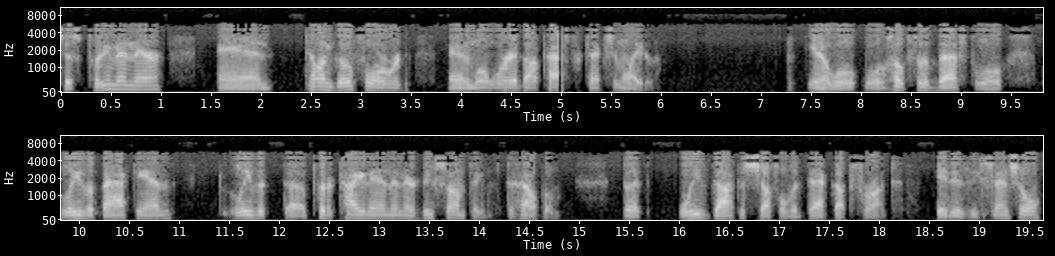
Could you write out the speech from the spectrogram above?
just put him in there and tell him go forward, and we'll worry about pass protection later. You know, we'll we'll hope for the best. We'll leave a back end, leave it, uh, put a tight end in there, do something to help them. But we've got to shuffle the deck up front. It is essential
